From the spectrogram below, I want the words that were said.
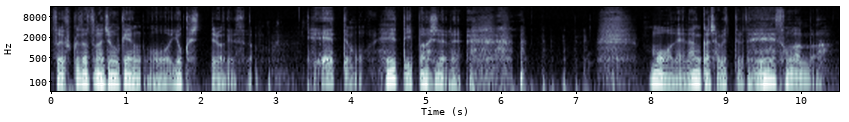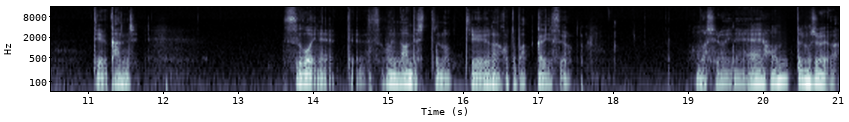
そういう複雑な条件をよく知ってるわけですよ。へえってもう、へえって言いっぱなしだよね。もうね、なんか喋ってると、ええそうなんだ。っていう感じ。すごいねって、すごいなんで知ってんのっていうようなことばっかりですよ。面白いね。本当に面白いわ。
